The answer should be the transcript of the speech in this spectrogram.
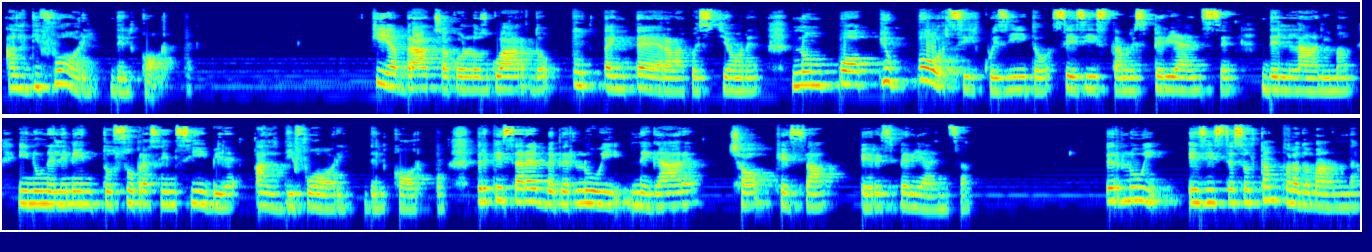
al di fuori del corpo. Chi abbraccia con lo sguardo tutta intera la questione non può più porsi il quesito se esistano esperienze dell'anima in un elemento soprasensibile al di fuori del corpo, perché sarebbe per lui negare ciò che sa per esperienza. Per lui esiste soltanto la domanda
